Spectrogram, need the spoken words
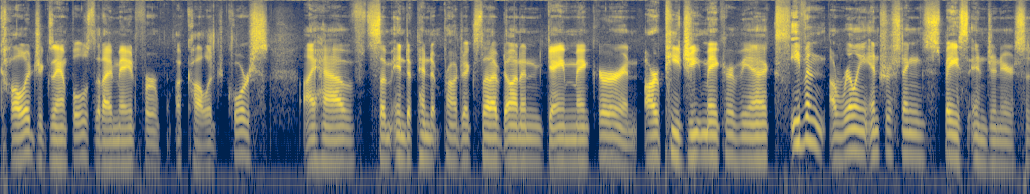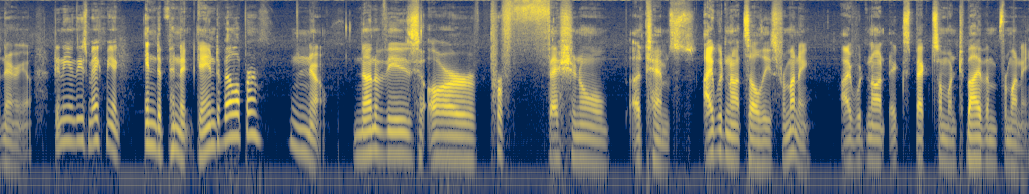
college examples that I made for a college course. I have some independent projects that I've done in Game Maker and RPG Maker VX. Even a really interesting space engineer scenario. Do any of these make me an independent game developer? No. None of these are professional attempts. I would not sell these for money. I would not expect someone to buy them for money.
